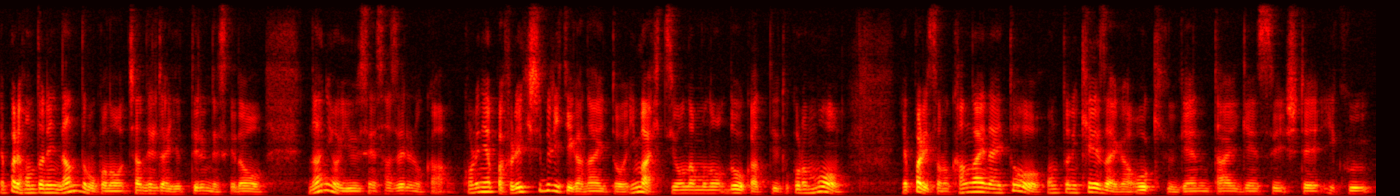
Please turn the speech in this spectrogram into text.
やっぱり本当に何度もこのチャンネルでは言ってるんですけど何を優先させるのかこれにやっぱフレキシビリティがないと今必要なものどうかっていうところもやっぱりその考えないと本当に経済が大きく減退減衰していく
